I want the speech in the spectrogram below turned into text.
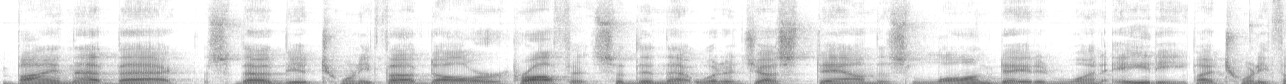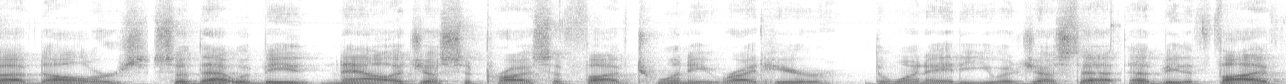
buying that back. So that would be a $25 profit. So then that would adjust down this long dated 180 by $25. So that would be now adjusted price of 520 right here. The 180, you adjust that. That'd be the five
